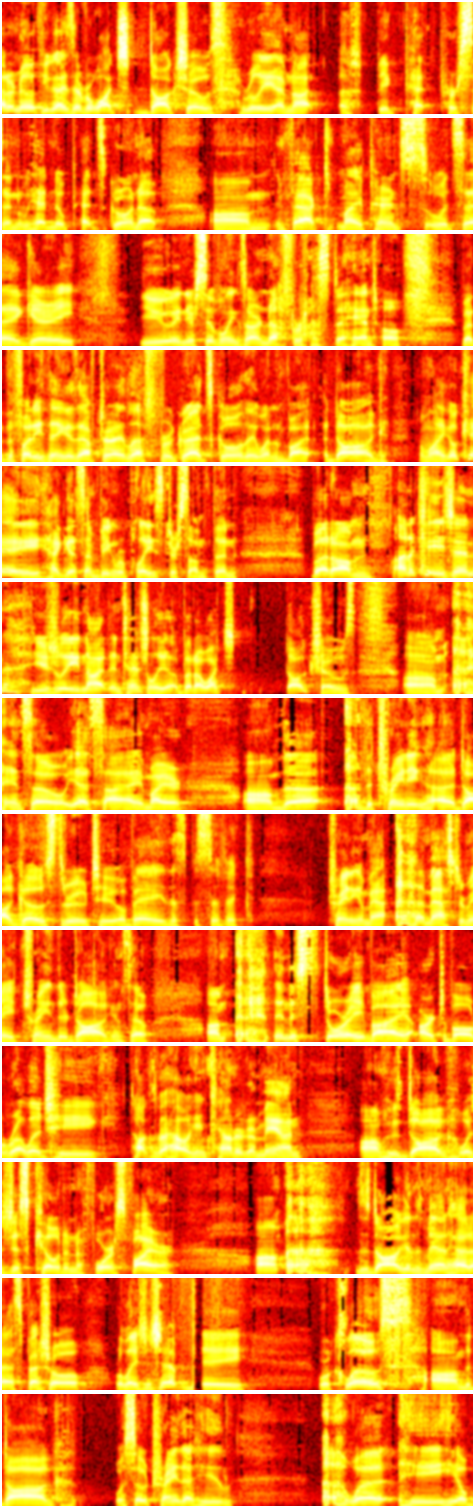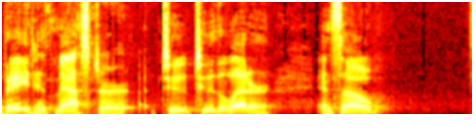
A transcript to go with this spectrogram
I don't know if you guys ever watch dog shows. Really, I'm not a big pet person. We had no pets growing up. Um, in fact, my parents would say, Gary, you and your siblings are enough for us to handle. But the funny thing is, after I left for grad school, they went and bought a dog. I'm like, okay, I guess I'm being replaced or something. But um, on occasion, usually not intentionally, but I watch dog shows. Um, and so, yes, I, admire um, the, the training a dog goes through to obey the specific training a, ma- a master may train their dog. And so, um, in this story by Archibald Rutledge, he talks about how he encountered a man um, whose dog was just killed in a forest fire. Um, this dog and this man had a special relationship. They were close. Um, the dog was so trained that he, what, he, he obeyed his master to, to the letter. And so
